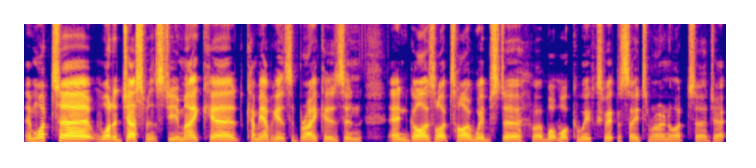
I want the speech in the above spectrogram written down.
And what uh, what adjustments do you make uh, coming up against the Breakers and, and guys like Tai Webster? Uh, what what can we expect to see tomorrow night, uh, Jack?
